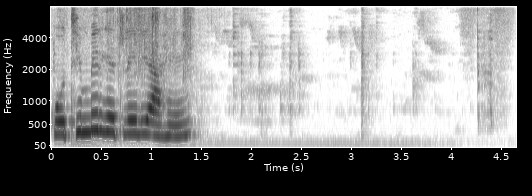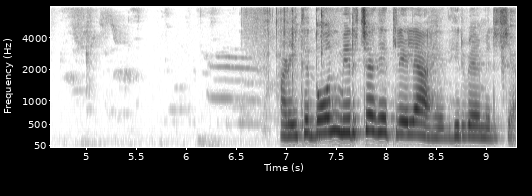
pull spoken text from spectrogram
कोथिंबीर घेतलेली आहे. आणि इथे दोन मिरच्या घेतलेल्या आहेत हिरव्या मिरच्या.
